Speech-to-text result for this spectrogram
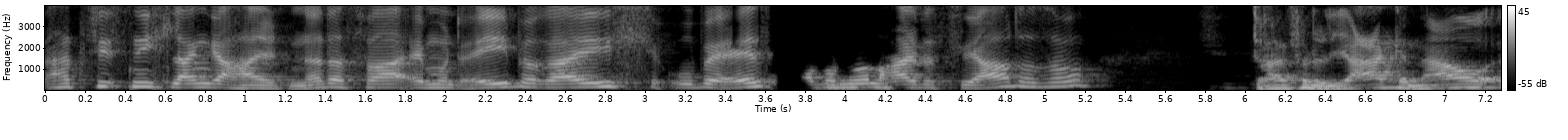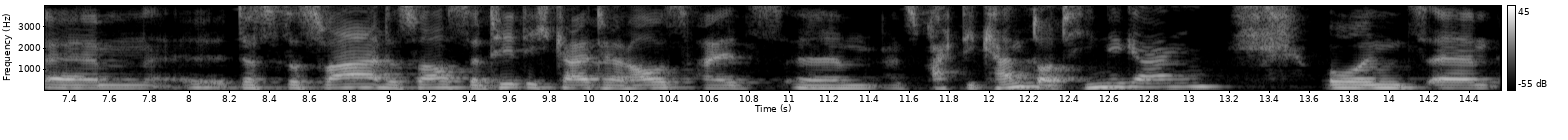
hat sie es nicht lang gehalten. Ne? Das war M&A-Bereich, UBS, aber nur ein halbes Jahr oder so. Dreiviertel Jahr, genau. Ähm, das, das, war, das war aus der Tätigkeit heraus als, ähm, als Praktikant dort hingegangen. Und ähm,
